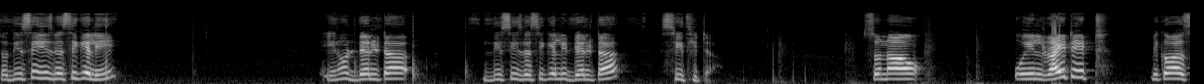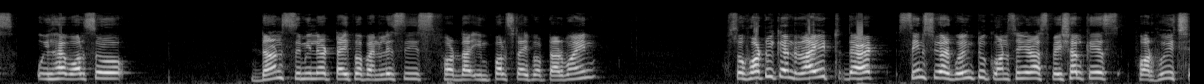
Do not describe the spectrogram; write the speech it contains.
So, this is basically you know delta this is basically delta c theta. So, now we will write it because we have also done similar type of analysis for the impulse type of turbine. So, what we can write that since we are going to consider a special case for which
